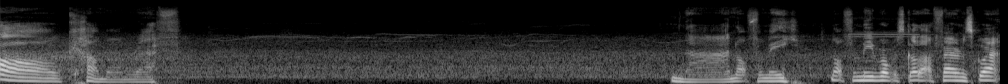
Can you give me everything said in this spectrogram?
Oh, come on, ref. Nah, not for me. Not for me. Robert's got that fair and square.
